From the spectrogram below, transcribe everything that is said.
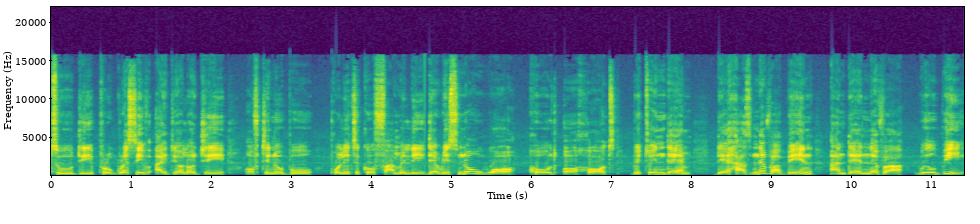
to the progressive ideology of Tinubu political family. There is no war, cold or hot, between them. There has never been and there never will be.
